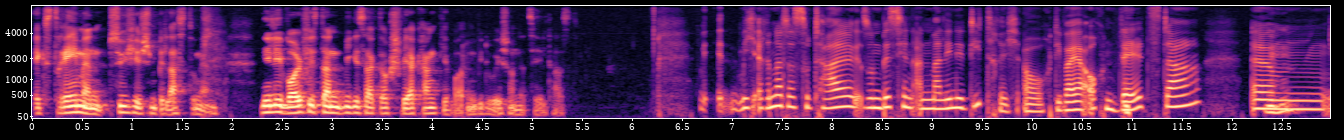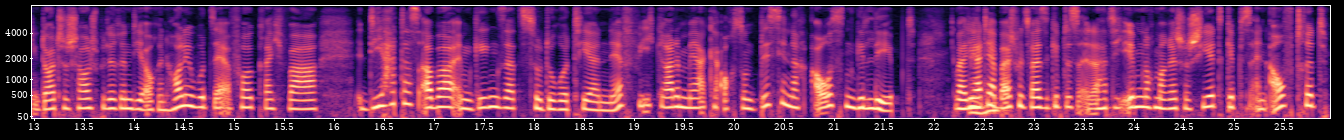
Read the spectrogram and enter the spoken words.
extremen psychischen Belastungen. Lilly Wolf ist dann, wie gesagt, auch schwer krank geworden, wie du eh schon erzählt hast. Mich erinnert das total so ein bisschen an Marlene Dietrich auch. Die war ja auch ein Weltstar. Ähm, Deutsche Schauspielerin, die auch in Hollywood sehr erfolgreich war. Die hat das aber im Gegensatz zu Dorothea Neff, wie ich gerade merke, auch so ein bisschen nach außen gelebt. Weil die hat ja Mhm. beispielsweise, gibt es, da hatte ich eben noch mal recherchiert, gibt es einen Auftritt,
